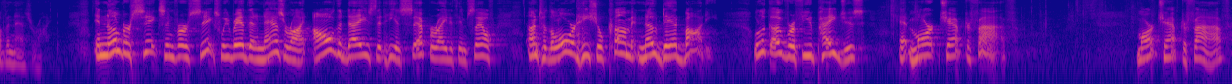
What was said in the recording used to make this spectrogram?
of a Nazarite. In number six, and verse six, we read that a Nazarite, all the days that he has separated himself unto the Lord, he shall come at no dead body. We'll look over a few pages at Mark chapter 5. Mark chapter 5.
